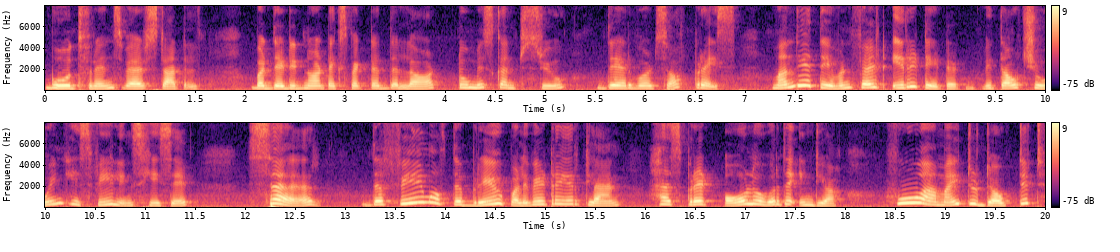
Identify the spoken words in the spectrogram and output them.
Both friends were startled, but they did not expect the Lord to misconstrue their words of praise. Vandiyathevan felt irritated. Without showing his feelings, he said, Sir, the fame of the brave Paluvetrayer clan has spread all over the India. Who am I to doubt it?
